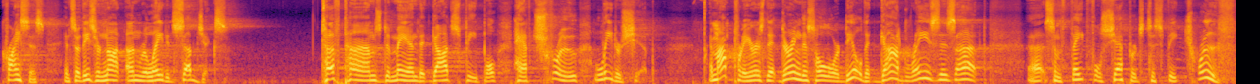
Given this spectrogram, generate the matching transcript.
crisis. And so these are not unrelated subjects. Tough times demand that God's people have true leadership. And my prayer is that during this whole ordeal that God raises up uh, some faithful shepherds to speak truth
